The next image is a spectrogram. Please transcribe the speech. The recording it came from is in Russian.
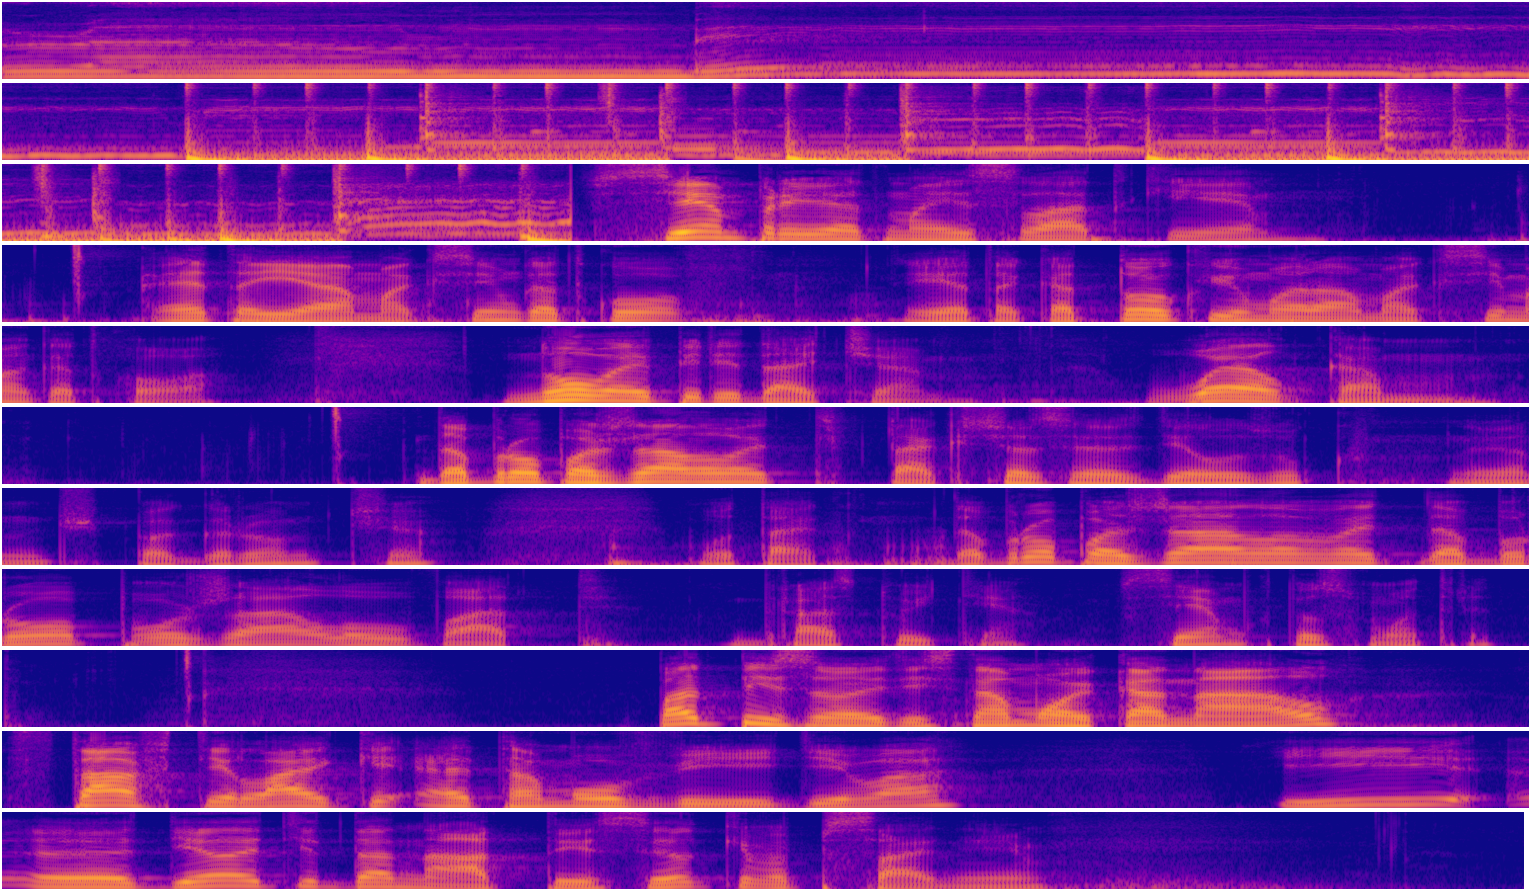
Всем привет, мои сладкие. Это я, Максим Катков. И это каток юмора Максима Каткова. Новая передача. Welcome. Добро пожаловать. Так, сейчас я сделаю звук, наверное, чуть погромче. Вот так. Добро пожаловать, добро пожаловать. Здравствуйте всем, кто смотрит. Подписывайтесь на мой канал, ставьте лайки этому видео и э, делайте донаты, ссылки в описании.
